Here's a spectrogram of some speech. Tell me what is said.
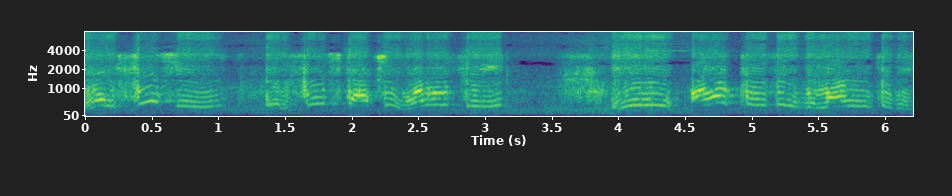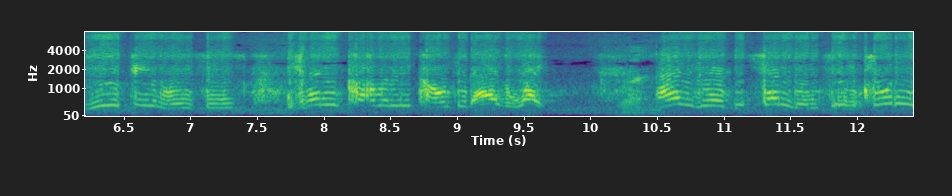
when first used in First Statute 103, meaning all persons belonging to the European races then commonly counted as white Right. and their descendants, including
